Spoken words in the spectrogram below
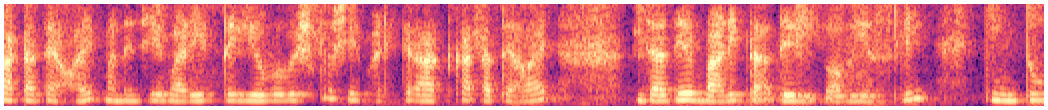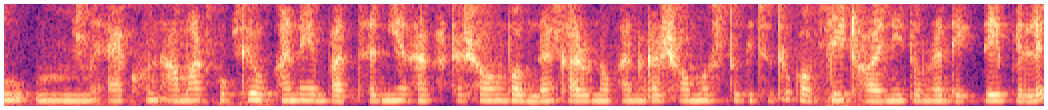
কাটাতে হয়। মানে যে বাড়িতে গৃহপ্রবেশ হলো, সেই বাড়িতে রাত কাটাতে হয়। যাদের বাড়ি তাদেরই অবভিয়াসলি কিন্তু এখন আমার পক্ষে ওখানে বাচ্চা নিয়ে থাকাটা সম্ভব নয়, কারণ ওখানকার সমস্ত কিছু তো কমপ্লিট হয়নি, তোমরা দেখতেই পেলে।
